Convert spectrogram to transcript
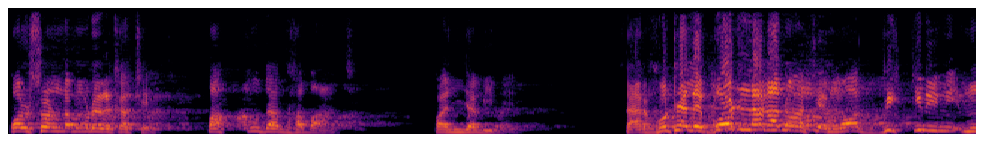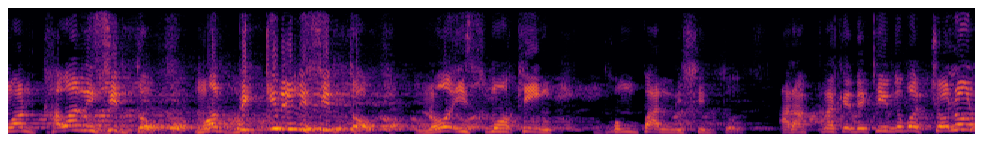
পলসন্ডা মোড়ের কাছে, পাপ্পুদা ধাবা আছে, পাঞ্জাবিদের। তার হোটেলে বোর্ড লাগানো আছে, মদ বিক্রি মদ খাওয়া নিষিদ্ধ, মদ বিক্রি নিষিদ্ধ নো স্মোকিং ধূমপান নিষিদ্ধ। আর আপনাকে দেখিয়ে দেবো, চলুন,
